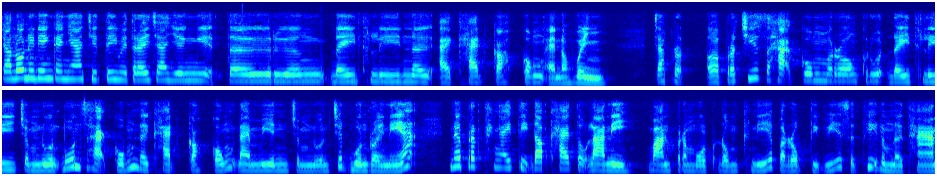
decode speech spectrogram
ចាលោកនាងកញ្ញាជាទីមេត្រីចាយើងងាកទៅរឿងដីធ្លីនៅឯខេត្តកោះកុងឯនោះវិញចាប្រជាសហគមន៍រងគ្រោះដីធ្លីចំនួន4សហគមន៍នៅខេត្តកោះកុងដែលមានចំនួនជិត400នាក់នៅព្រឹកថ្ងៃទី10ខែតុលានេះបានប្រមូលផ្ដុំគ្នាប្រពៃទិវាសិទ្ធិលំនៅឋាន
